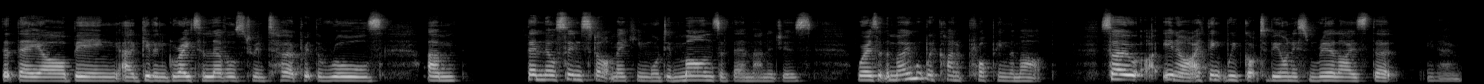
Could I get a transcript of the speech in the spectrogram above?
that they are being uh, given greater levels to interpret the rules, um, then they'll soon start making more demands of their managers. Whereas at the moment, we're kind of propping them up. So, uh, you know, I think we've got to be honest and realise that, you know,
